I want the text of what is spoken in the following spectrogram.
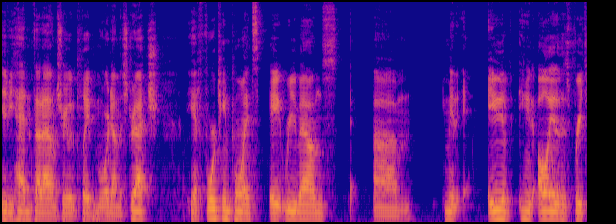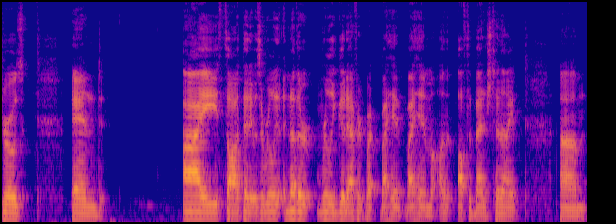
If he hadn't fouled out, I'm sure he would have played more down the stretch. He had 14 points, eight rebounds. Um, he made eight of he made all eight of his free throws, and I thought that it was a really another really good effort by, by him by him on, off the bench tonight. Um,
